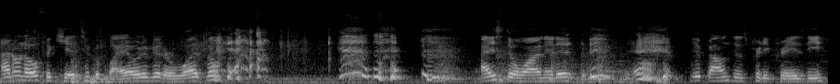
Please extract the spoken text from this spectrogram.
I don't know if a kid took a bite out of it or what, but I still wanted it. it bounces pretty crazy.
